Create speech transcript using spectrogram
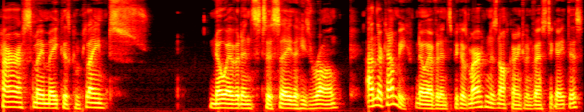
Harris may make his complaint, no evidence to say that he's wrong, and there can be no evidence because Martin is not going to investigate this,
